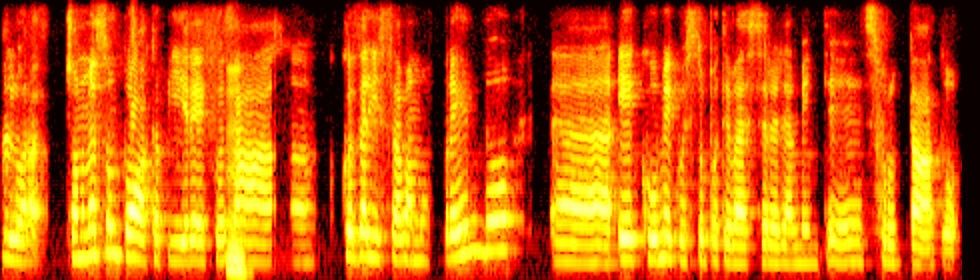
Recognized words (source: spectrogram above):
Allora, ci hanno messo un po' a capire cosa, mm. cosa gli stavamo offrendo eh, e come questo poteva essere realmente sfruttato.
